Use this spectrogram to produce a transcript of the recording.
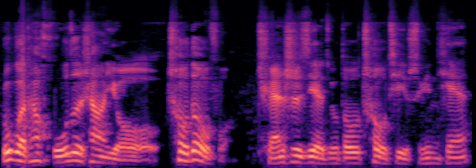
如果他胡子上有臭豆腐，全世界就都臭气熏天。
